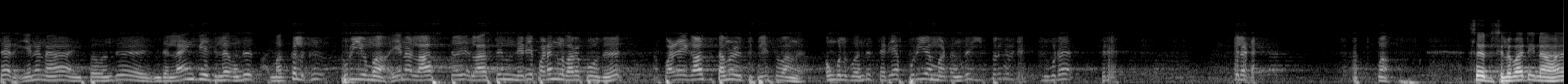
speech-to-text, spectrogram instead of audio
சார் என்னன்னா இப்போ வந்து இந்த லாங்குவேஜில் வந்து மக்களுக்கு புரியுமா? ஏன்னா லாஸ்ட் லாஸ்ட் டைம் நிறைய படங்கள் வரப்போகுது. பழைய காலத்து தமிழ் எடுத்து பேசுவாங்க. அவங்களுக்கு வந்து சரியா புரிய மாட்டேங்குது. இப்போ இருக்கிற கூட சரியா. சார் சில வாட்டி நான்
